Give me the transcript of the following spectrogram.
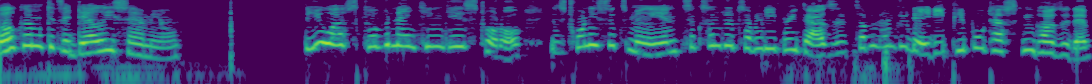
Welcome to the Daily Samuel. The U.S. COVID 19 case total is 26,673,780 people testing positive,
